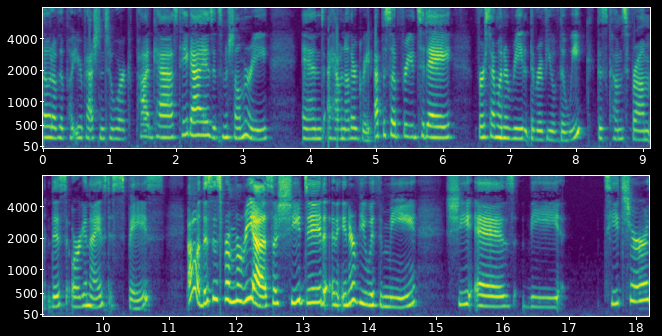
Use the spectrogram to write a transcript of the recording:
Episode of the Put Your Passion to Work podcast. Hey guys, it's Michelle Marie, and I have another great episode for you today. First, I want to read the review of the week. This comes from This Organized Space. Oh, this is from Maria. So she did an interview with me. She is the teacher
